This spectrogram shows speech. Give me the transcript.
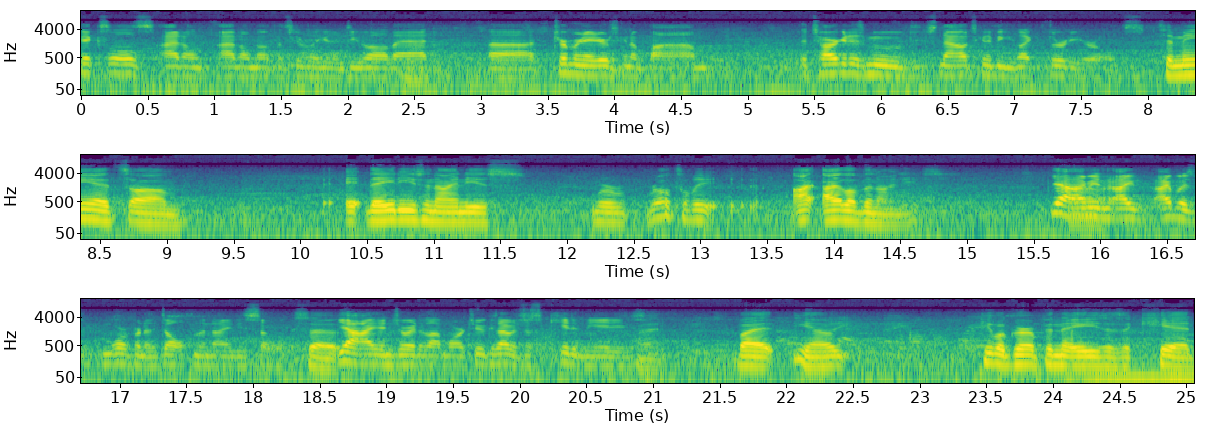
Pixels, I don't, I don't know if it's really going to do all that. Uh, Terminator's going to bomb. The target has moved. It's now it's going to be like 30 year olds. To me, it's um, it, the 80s and 90s were relatively. I, I love the 90s. Yeah, I Uh, mean, I, I was more of an adult in the 90s, so, So- yeah, I enjoyed it a lot more too because I was just a kid in the 80s. But you know, people grew up in the 80s as a kid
